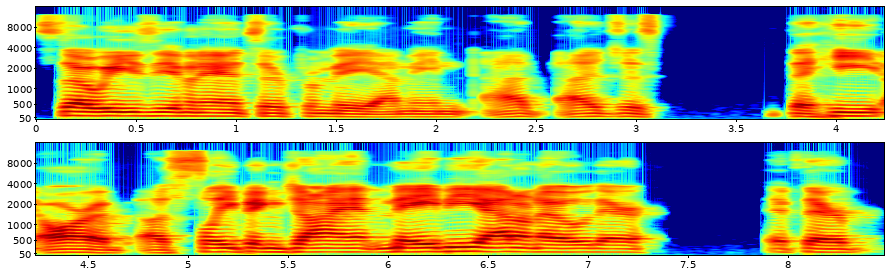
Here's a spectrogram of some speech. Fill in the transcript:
so easy of an answer for me. I mean, I I just the Heat are a, a, sleeping giant. Maybe I don't know. They're if they're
